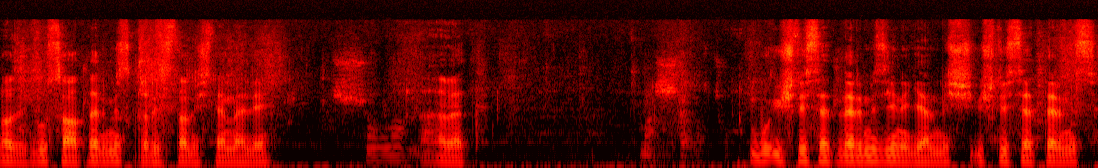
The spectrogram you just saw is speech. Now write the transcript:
Lazer, bu saatlerimiz kristal işlemeli. Şunlar Evet. maşallah çok. Bu üçlü setlerimiz yeni gelmiş. Üçlü setlerimiz.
